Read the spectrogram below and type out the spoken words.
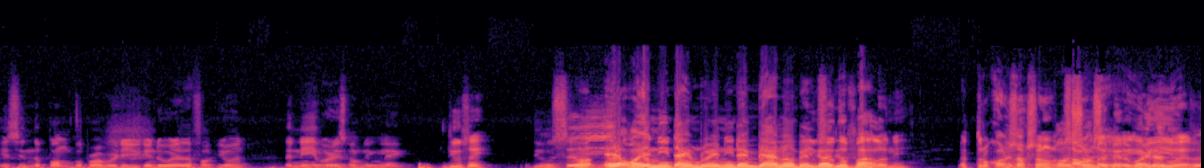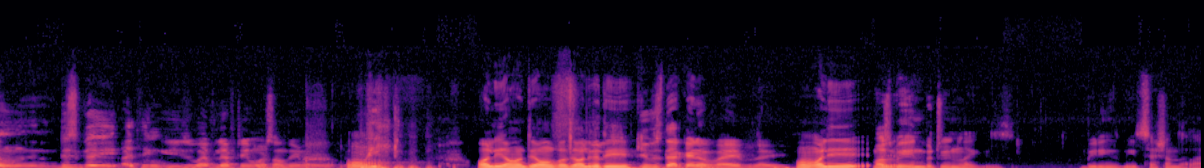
it's in the pump go property. You can do whatever the fuck you want. The neighbor is complaining like, दिउँसै you say. ए any time bro any time बिहान बेलुका दिउँसो बाल हो नि यत्रो कन्स्ट्रक्सनहरू constructionहरू भइरहेको साउन्ड हुन्छ। This guy, I think his wife left him or something like that. अलि अँ त्यो अङ्कल चाहिँ अलिकति Gives that kind of vibe, like. अँ, अलि must be in between like bidding meet sessions होला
